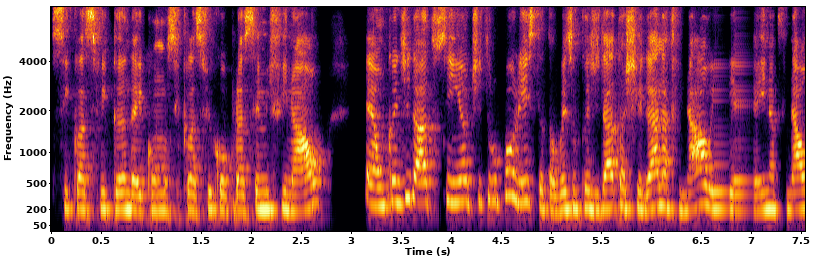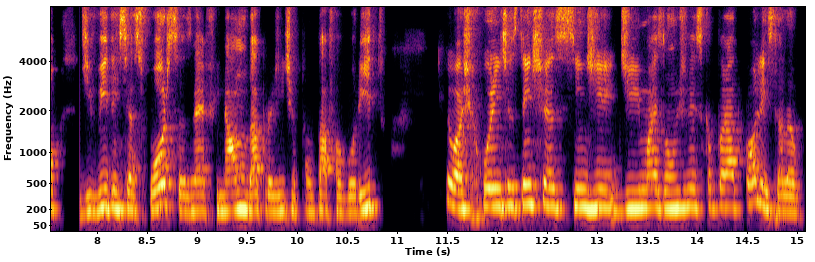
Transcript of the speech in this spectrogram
se classificando aí como se classificou para a semifinal, é um candidato, sim, ao título paulista, talvez um candidato a chegar na final, e aí na final dividem-se as forças, né? Final não dá para a gente apontar favorito, eu acho que o Corinthians tem chance, sim, de, de ir mais longe nesse Campeonato Paulista, Léo.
